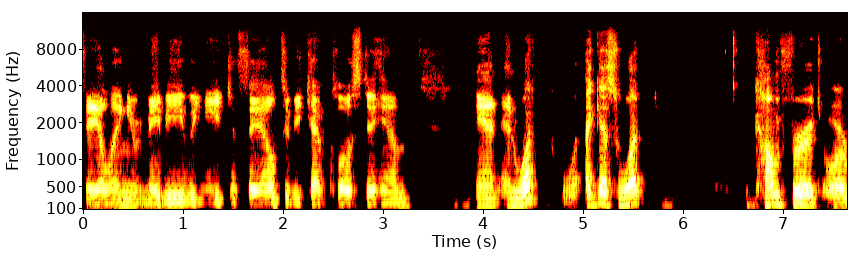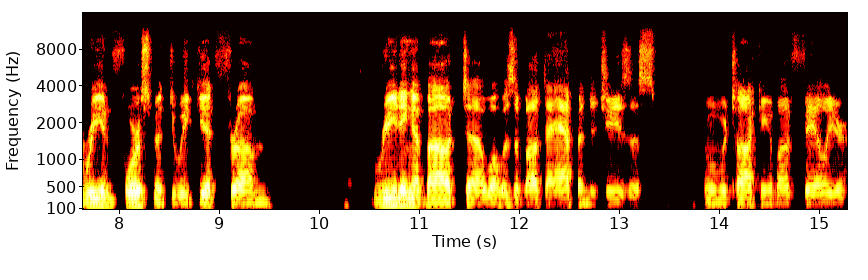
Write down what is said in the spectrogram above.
failing. Maybe we need to fail to be kept close to Him. And and what I guess what comfort or reinforcement do we get from reading about uh, what was about to happen to Jesus when we're talking about failure?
